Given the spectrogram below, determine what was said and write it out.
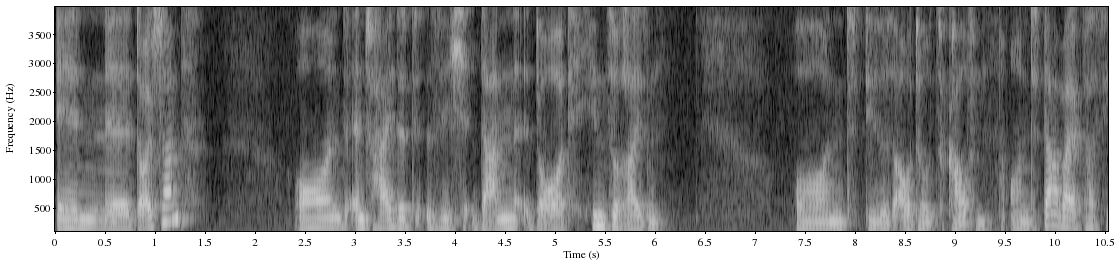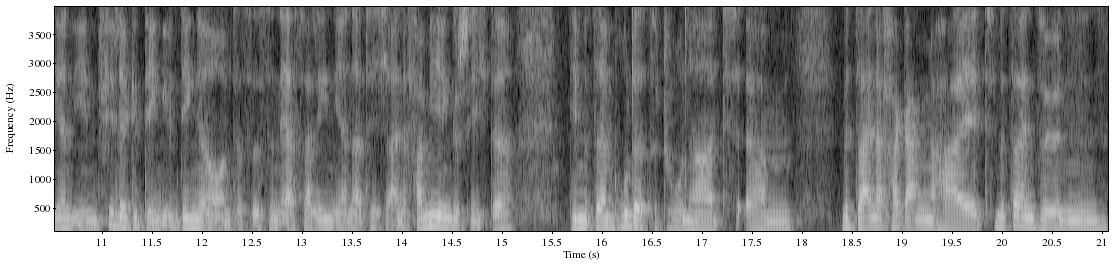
in äh, Deutschland und entscheidet sich dann dort hinzureisen und dieses Auto zu kaufen. Und dabei passieren ihnen viele Dinge und es ist in erster Linie natürlich eine Familiengeschichte, die mit seinem Bruder zu tun hat. Ähm, mit seiner Vergangenheit, mit seinen Söhnen,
